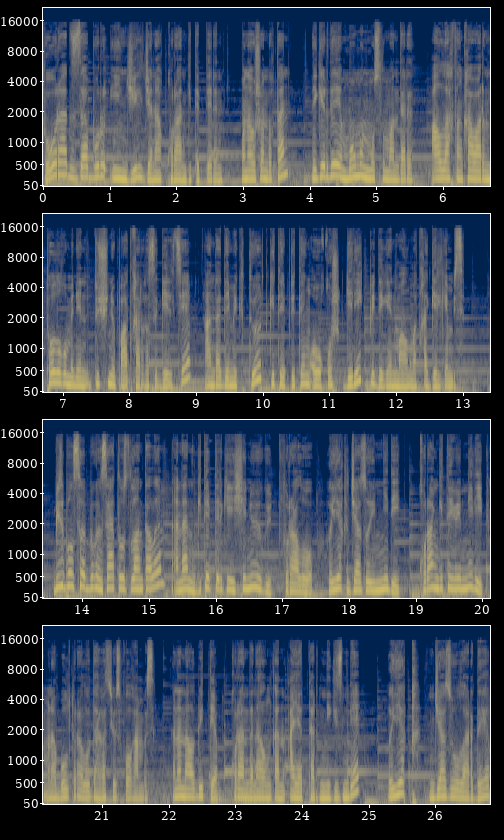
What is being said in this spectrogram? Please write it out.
тоорат забур инжил жана куран китептерин. Мына ошондуктан эгерде момун мусулмандар аллахтын кабарын толугу менен түшүнүп аткаргысы келсе анда демек төрт китепти тең окуш керекпи деген маалыматка келгенбиз. Биз болсо бүгүн саатыбызды уланталы анан китептерге ишенүү тууралуу ыйык жазуу эмне дейт куран китеби эмне дейт мына бул тууралуу дагы сөз кылганбыз. Анан албетте курандан алынган аяттардын негизинде ыйык жазууларды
